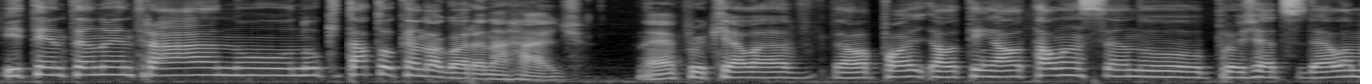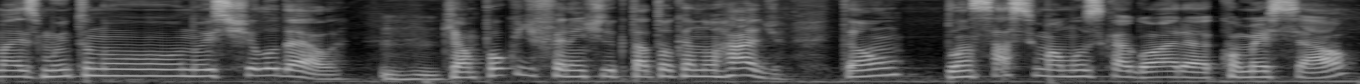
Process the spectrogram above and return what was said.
e tentando entrar no, no que tá tocando agora na rádio. Né? Porque ela, ela pode. Ela tem. Ela tá lançando projetos dela, mas muito no, no estilo dela. Uhum. Que é um pouco diferente do que tá tocando no rádio. Então, lançasse uma música agora comercial.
